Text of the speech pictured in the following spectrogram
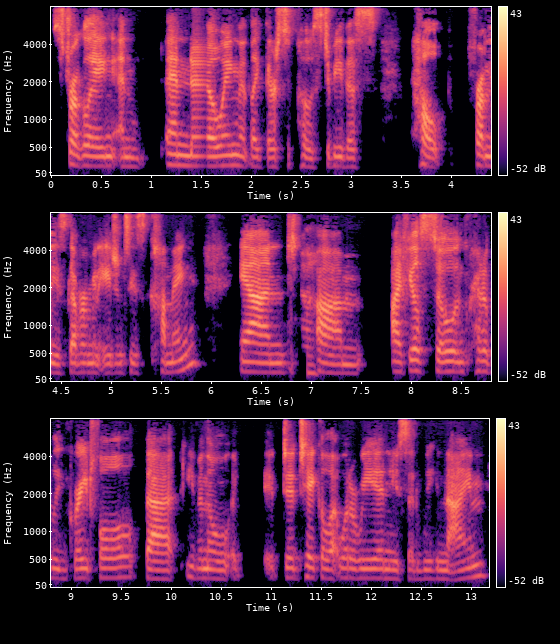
struggling and and knowing that like there's supposed to be this help from these government agencies coming, and um, I feel so incredibly grateful that even though it, it did take a lot. What are we in? You said week nine,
